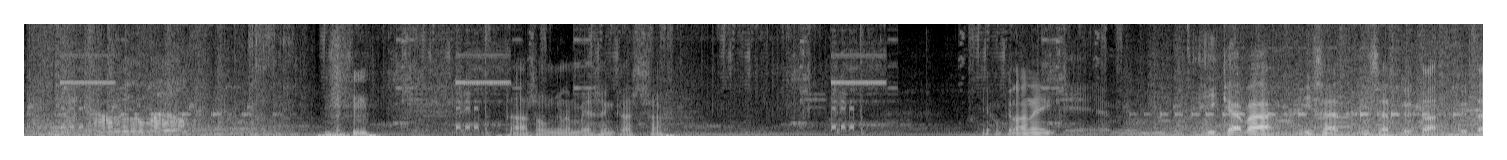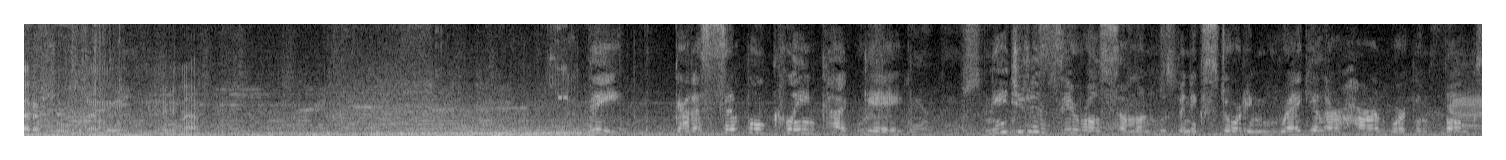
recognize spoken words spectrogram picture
Tell me well. Taas ongelmia sen kanssa. Jonkinlainen ikävä isä, isä tytä, tytärsuhde niin kuin niillä. V, got a simple, clean-cut gig. Need you to zero someone who's been extorting regular, hard-working folks.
